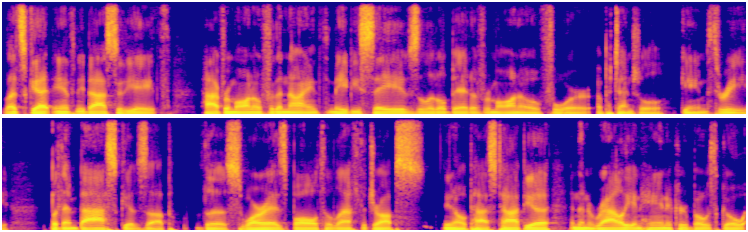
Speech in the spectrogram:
Let's get Anthony Bass to the eighth, have Romano for the ninth, maybe saves a little bit of Romano for a potential game three. But then Bass gives up the Suarez ball to left that drops, you know, past Tapia, and then Raleigh and Haniger both go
